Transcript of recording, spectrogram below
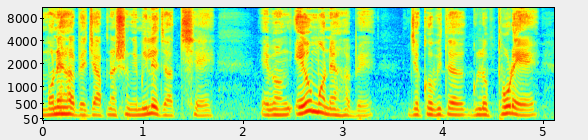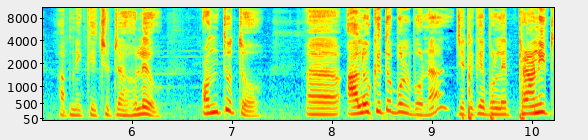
মনে হবে যে আপনার সঙ্গে মিলে যাচ্ছে এবং এও মনে হবে যে কবিতাগুলো পড়ে আপনি কিছুটা হলেও অন্তত আলোকিত বলব না যেটাকে বলে প্রাণিত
